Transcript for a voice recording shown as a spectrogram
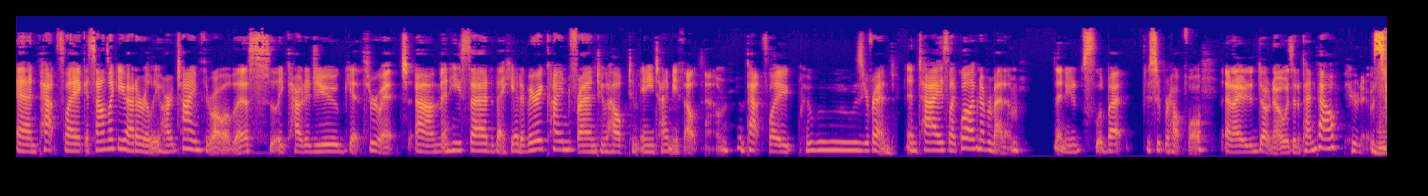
And Phat's like, it sounds like you had a really hard time through all of this. Like, how did you get through it? Um, and he said that he had a very kind friend who helped him anytime he felt down. And Phat's like, who's your friend? And Tai's like, well, I've never met him. And he's, but he's super helpful. And I don't know, is it a pen pal? Who knows?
